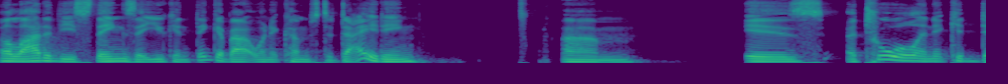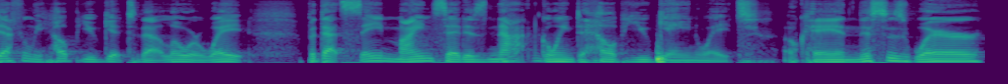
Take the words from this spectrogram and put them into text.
a lot of these things that you can think about when it comes to dieting um, is a tool and it could definitely help you get to that lower weight. But that same mindset is not going to help you gain weight. Okay. And this is where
